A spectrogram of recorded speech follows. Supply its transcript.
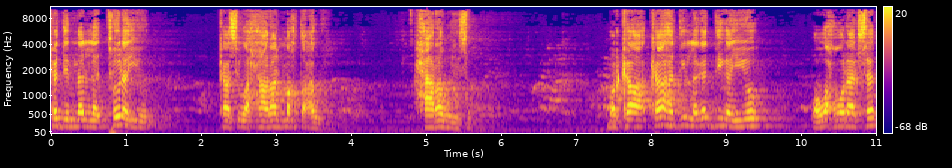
kadibna la tolayo kaasi waa xaaraan maqaca wey xaaraan weyso marka kaa haddii laga digayo waa wax wanaagsan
